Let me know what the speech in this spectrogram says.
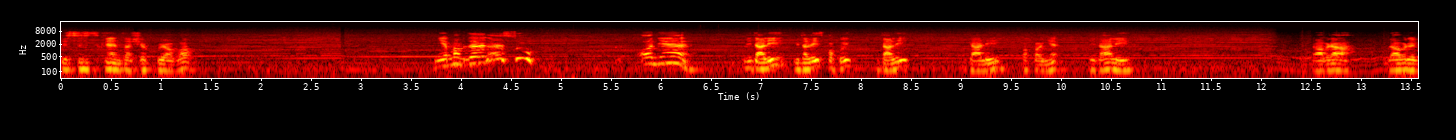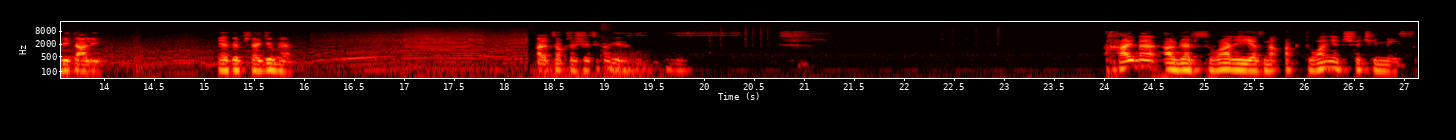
Jeszcze skręca się chujowo. Nie mam DRS-u! O nie! Witali, Witali, spokój. Witali, Witali, spokojnie. Witali. Dobra, dobry Witali. Nie wyprzedził mnie. Ale co, ktoś jest jest. Jaime Alguersuari jest na aktualnie trzecim miejscu.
